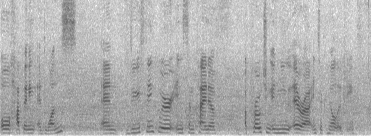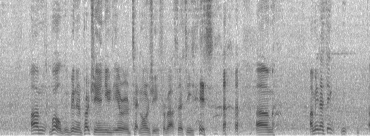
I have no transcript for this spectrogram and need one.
all happening at once. And do you think we're in some kind of approaching a new era in technology? Um, well, we've been approaching a new era of technology for about 30 years. um, I mean, I think, uh,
